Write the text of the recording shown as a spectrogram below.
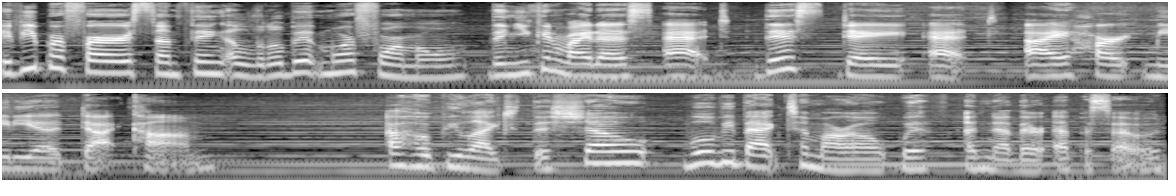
If you prefer something a little bit more formal, then you can write us at thisday at iheartmedia.com. I hope you liked this show. We'll be back tomorrow with another episode.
